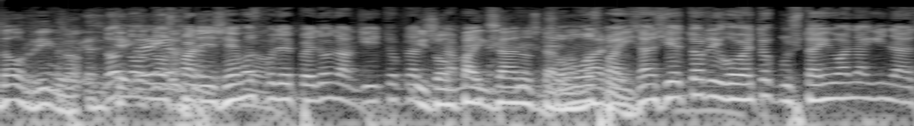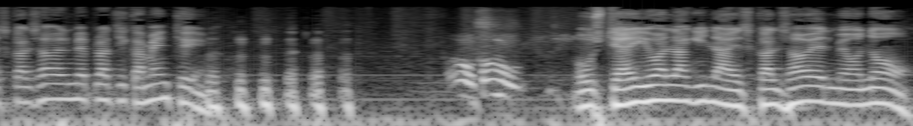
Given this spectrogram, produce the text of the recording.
No, Rigo. No, ¿qué- no, nos parecemos por el pelo larguito Y son paisanos, Carlos Somos Mario. paisanos, ¿cierto, Rigoberto? Que usted iba al águila descalza a verme prácticamente. ¿Cómo, cómo? ¿Usted ha ido al águila descalza a verme o no?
